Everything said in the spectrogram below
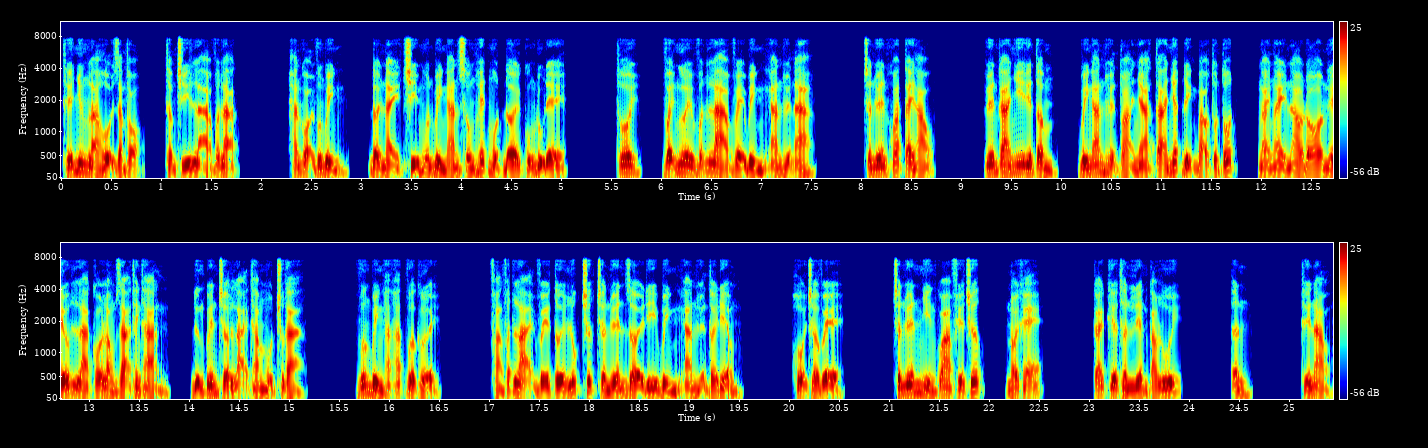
thế nhưng là hội giảm thọ, thậm chí là vẫn lạc. Hắn gọi vương bình, đời này chỉ muốn bình an sống hết một đời cũng đủ để. Thôi, vậy ngươi vẫn là về bình an huyện a. Trần uyên khoát tay áo. Uyên ca nhi yên tâm, bình an huyện tòa nhà ta nhất định bảo tồn tốt ngày ngày nào đó nếu là có lòng dạ thanh thản, đừng quên trở lại thăm một chút ta. Vương bình hắc hắc vừa cười phản phất lại về tới lúc trước trần uyên rời đi bình an huyện thời điểm. Hội trở về. Trần uyên nhìn qua phía trước, nói khẽ, cái kia thần liền cáo lui. Ân, thế nào?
